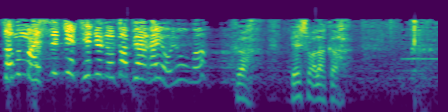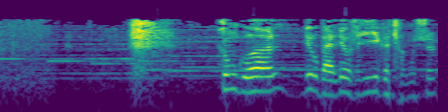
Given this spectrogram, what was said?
咱们满世界贴这种照片还有用吗？哥，别说了，哥，中国六百六十一个城市，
